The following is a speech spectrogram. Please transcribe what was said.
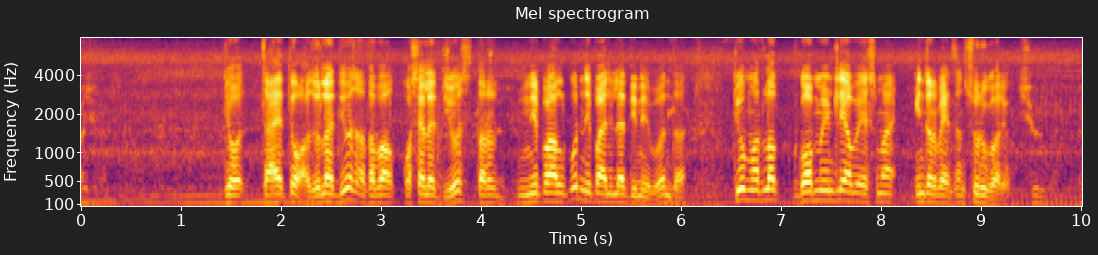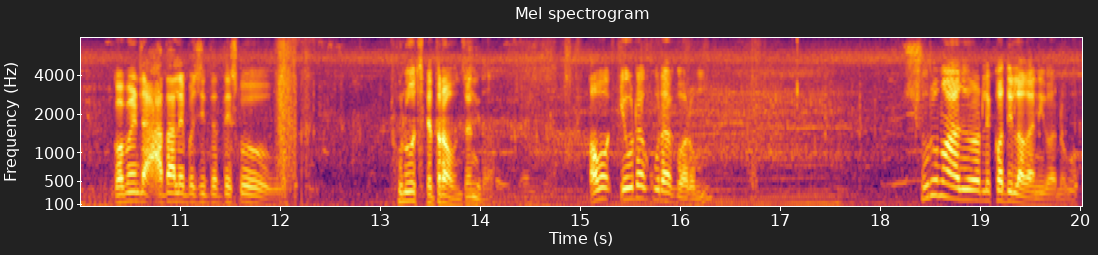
हजुर। त्यो चाहे त्यो हजुरलाई दियोस् अथवा कसैलाई दियोस् तर नेपालको नेपालीलाई दिने भयो नि त। त्यो मतलब गभर्मेन्टले अब यसमा इन्टरभेन्सन सुरु गर्यो। गभर्मेन्टले हात हालेपछि त त्यसको ठुलो क्षेत्र हुन्छ नि त। अब एउटा कुरा गरौँ। सुरुमा हजुरहरूले कति लगानी गर्नुभयो?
